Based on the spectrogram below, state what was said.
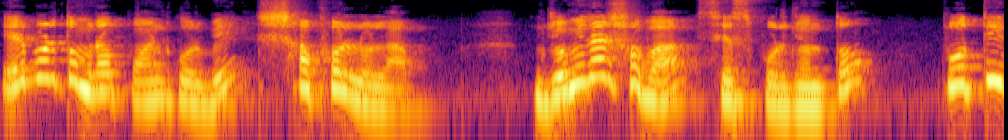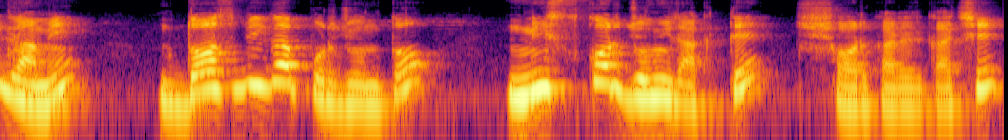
এরপর তোমরা পয়েন্ট করবে সাফল্য লাভ। জমিদার সভা শেষ পর্যন্ত প্রতি গ্রামে দশ বিঘা পর্যন্ত নিষ্কর জমি রাখতে সরকারের কাছে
